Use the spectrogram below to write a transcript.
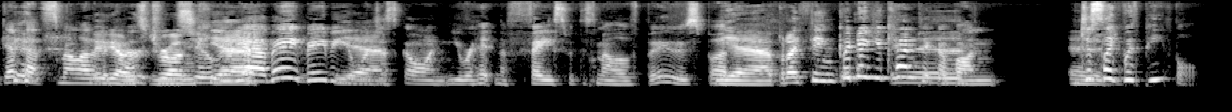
get that smell out Maybe of I the was curtains. drunk, yeah. yeah, maybe, maybe you were just going, you were hitting the face with the smell of booze. But, yeah, but I think, but no, you can pick up on, just like with people.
